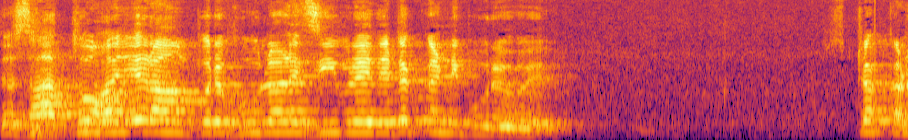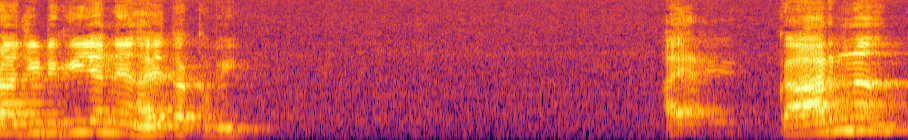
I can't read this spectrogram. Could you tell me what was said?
ਤੇ ਸਾਥੋਂ ਹਜੇ ਰਾਮਪੁਰ ਫੂਲ ਵਾਲੇ ਸੀਵਰੇਜ ਦੇ ਢੱਕਣ ਨਹੀਂ ਪੂਰੇ ਹੋਏ। ਢੱਕਣਾ ਚ ਡਿੱਗੀ ਜਾਂਦੇ ਹਜੇ ਤੱਕ ਵੀ। ਕਾਰਨ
